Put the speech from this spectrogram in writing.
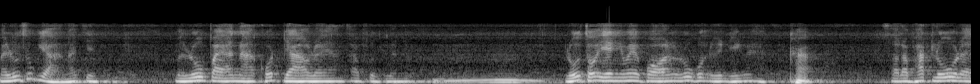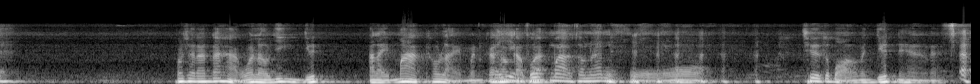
มันรู้ทุกอย่างนะจิต มันรู้ไปอนาคตยาวเลยอะถ้าฝึกมันอืมรู้ตัวเองยังไม่พอ รู้คนอื่นอีกนะครับ สารพัดรู้เลย เพราะฉะนั้นถ้าหากว่าเรายิ่งยึดอะไรมากเท่าไหร่ มันก็ก็เท่ายิ่งกับทุว่ากข์มากเท่านั้น โอ้โห ชื่อก็บอกว่ามันยึดนะฮะนะใช่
